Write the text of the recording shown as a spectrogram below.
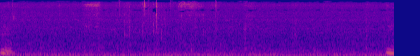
Ừ. ừ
